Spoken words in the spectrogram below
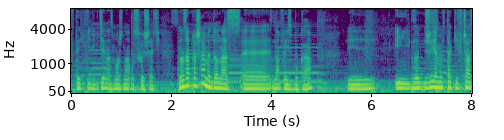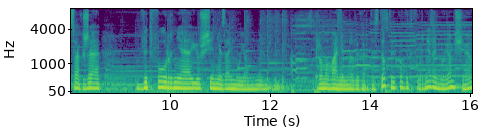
w tej chwili, gdzie nas można usłyszeć. No zapraszamy do nas e, na Facebooka i, i no, żyjemy w takich czasach, że wytwórnie już się nie zajmują promowaniem nowych artystów, tylko wytwórnie zajmują się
